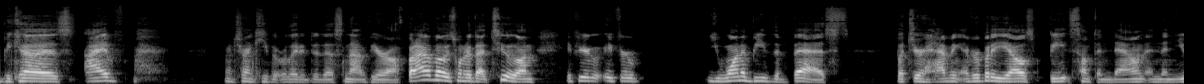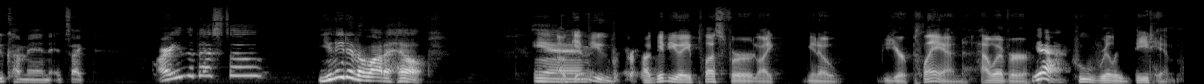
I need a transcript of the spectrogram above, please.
because I've I'm gonna try and keep it related to this, not veer off. But I've always wondered that too. On if you're if you're you want to be the best, but you're having everybody else beat something down, and then you come in, it's like, are you the best though? You needed a lot of help. And I'll give you I'll give you a plus for like you know your plan. However, yeah, who really beat him?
